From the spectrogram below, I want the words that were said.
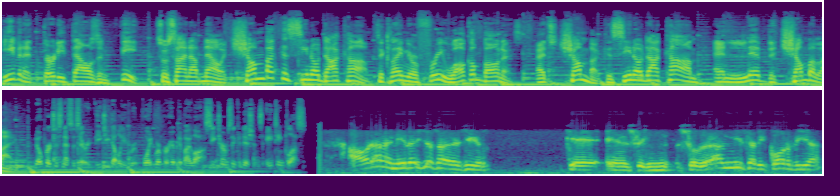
even at 30,000 feet. So sign up now at ChumbaCasino.com to claim your free welcome bonus. That's ChumbaCasino.com and live the Chumba life. No purchase necessary. VGW Group. Void were prohibited by law. See terms and conditions. 18 plus. Ahora venir ellos a decir que en su, su gran misericordia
